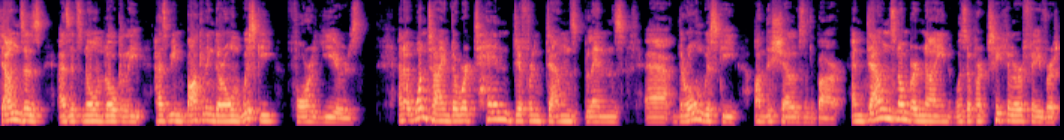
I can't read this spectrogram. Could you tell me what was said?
Downes's, as it's known locally, has been bottling their own whiskey for years. And at one time, there were 10 different Downes blends, uh, their own whiskey, on the shelves of the bar. And Downes number nine was a particular favourite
